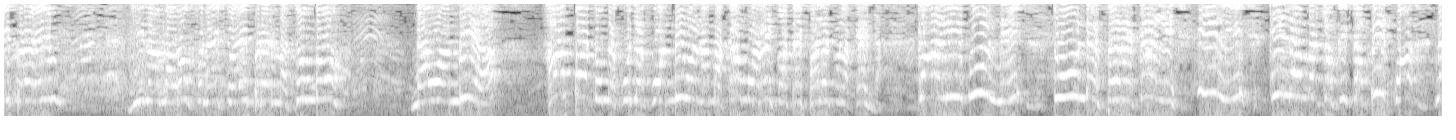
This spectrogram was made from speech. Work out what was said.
Ibrahim, jina maarufu naitwa Ibrahim Matumbo. Nawaambia hapa tumekuja kuambiwa na makamu wa rais wa taifa letu la Kenya, karibuni tuunde serikali ili kile ambacho kitapikwa na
